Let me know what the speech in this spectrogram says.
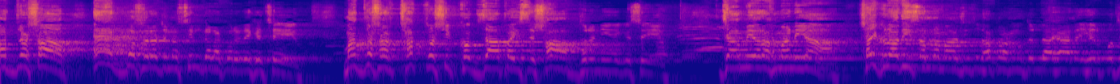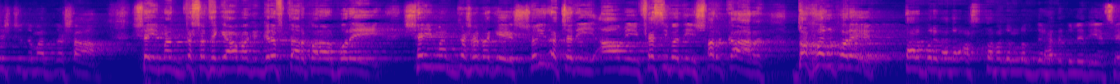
মাদ্রাসা এক বছরের জন্য সিলগালা করে রেখেছে। মাদ্রাসার ছাত্র শিক্ষক যা পাইছে সব ধরে নিয়ে গেছে। জামিয়া রহমানিয়া, শাইখুল হাদিস আল্লামা আজিজুল হক রহমতুল্লাহ আলাইহের প্রতিষ্ঠিত মাদ্রাসা, সেই মাদ্রাসা থেকে আমাকে গ্রেফতার করার পরে সেই মাদ্রাসাটাকে স্বৈরাচারী আওয়ামী ফ্যাসিবাদী সরকার দখল করে তারপরে তাদের আস্থাভাজন লোকদের হাতে তুলে দিয়েছে।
